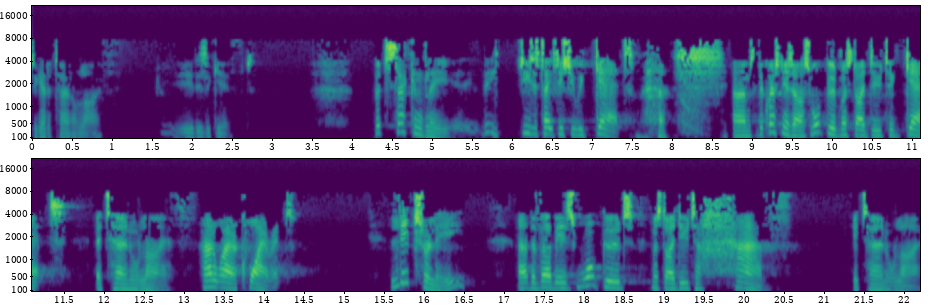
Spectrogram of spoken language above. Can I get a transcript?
to get eternal life. It is a gift. But secondly, Jesus takes issue with get. um, so the question is asked, what good must I do to get eternal life? How do I acquire it? Literally, uh, the verb is, what good must I do to have eternal life?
